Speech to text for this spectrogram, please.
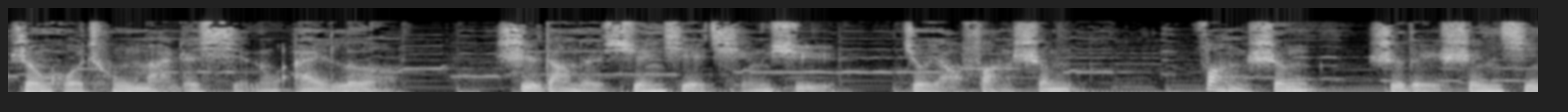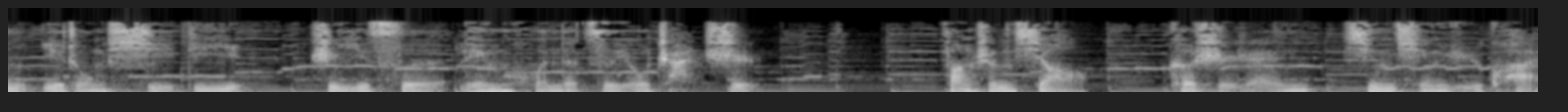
生活充满着喜怒哀乐，适当的宣泄情绪就要放生。放生是对身心一种洗涤，是一次灵魂的自由展示。放生笑可使人心情愉快，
